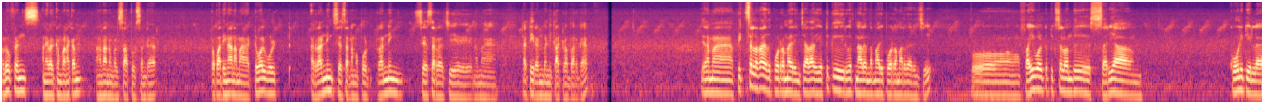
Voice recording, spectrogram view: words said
ஹலோ ஃப்ரெண்ட்ஸ் அனைவருக்கும் வணக்கம். நான் தான் உங்கள் சாத்தூர் சங்கர். இப்போ பார்த்திங்கன்னா நம்ம டுவெல் வோல்ட் ரன்னிங் சேசர் நம்ம போட் ரன்னிங் சேசரை வச்சு நம்ம தட்டி ரன் பண்ணி காட்டுறோம் பாருங்கள் இது நம்ம பிக்சலில் தான் இது போடுற மாதிரி இருந்துச்சு. அதாவது எட்டுக்கு இருபத்தி நாலு இந்த மாதிரி போடுற மாதிரி தான் இருந்துச்சு. இப்போது ஃபைவ் வோல்ட் பிக்சல் வந்து சரியாக குவாலிட்டி இல்லை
